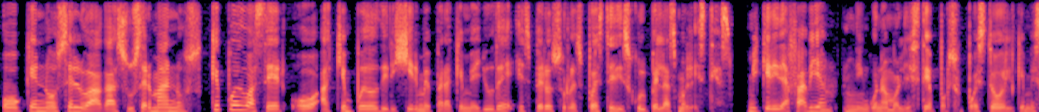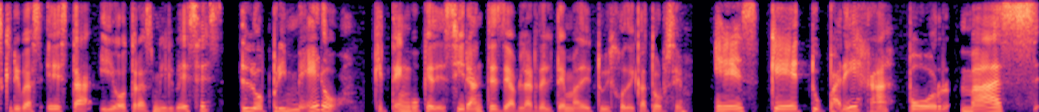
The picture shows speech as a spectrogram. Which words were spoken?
o que no se lo haga a sus hermanos. ¿Qué puedo hacer o a quién puedo dirigirme para que me ayude? Espero su respuesta y disculpe las molestias. Mi querida Fabia, ninguna molestia, por supuesto, el que me escribas esta y otras mil veces. Lo primero que tengo que decir antes de hablar del tema de tu hijo de 14 es que tu pareja, por más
